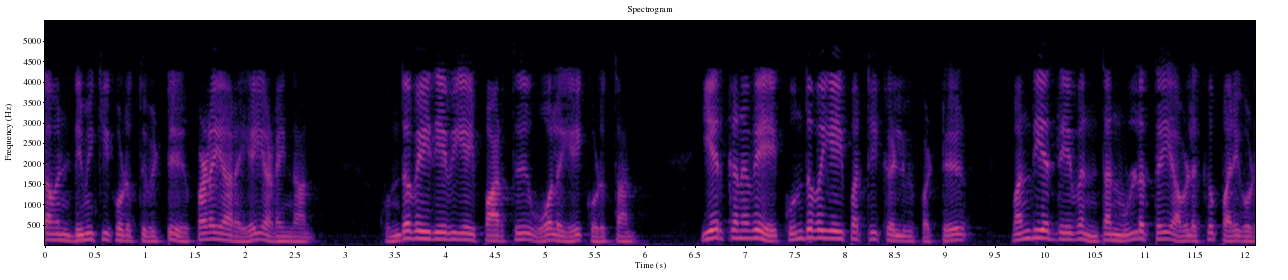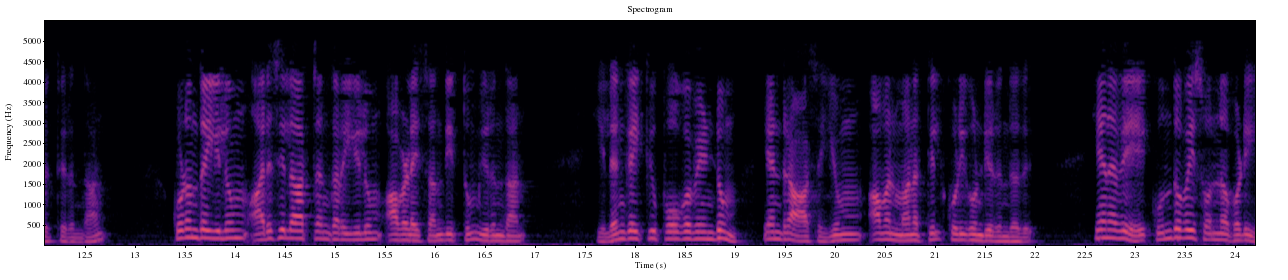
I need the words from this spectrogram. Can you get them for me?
அவன் டிமிக்கி கொடுத்துவிட்டு பழையாறையை அடைந்தான். குந்தவை தேவியை பார்த்து ஓலையை கொடுத்தான். ஏற்கனவே குந்தவையை பற்றி கேள்விப்பட்டு வந்தியத்தேவன் தன் உள்ளத்தை அவளுக்கு பறிகொடுத்திருந்தான். குழந்தையிலும் அரிசிலாற்றங்கரையிலும் அவளை சந்தித்தும் இருந்தான். இலங்கைக்கு போக வேண்டும் என்ற ஆசையும் அவன் மனத்தில் குடிகொண்டிருந்தது. எனவே குந்தவை சொன்னபடி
